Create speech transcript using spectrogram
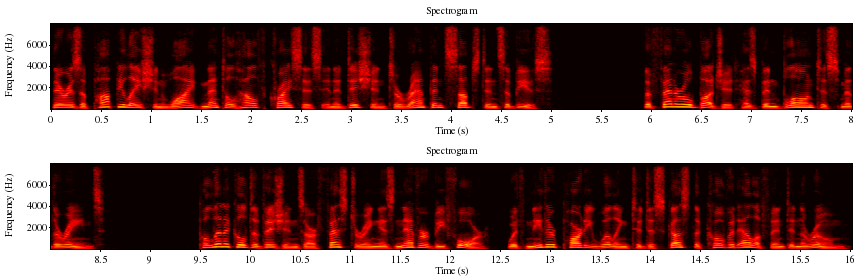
There is a population wide mental health crisis in addition to rampant substance abuse. The federal budget has been blown to smithereens. Political divisions are festering as never before, with neither party willing to discuss the COVID elephant in the room.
